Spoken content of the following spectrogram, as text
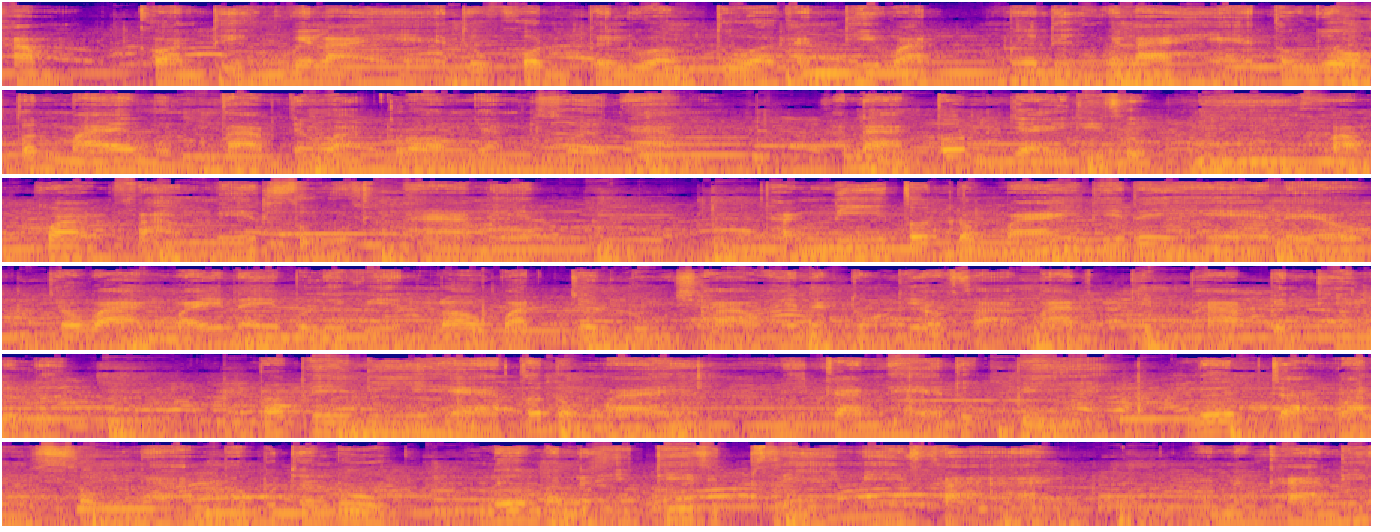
ค่ำก่อนถึงเวลาแห่ทุกคนไปรวมตัวกันที่วัด เมื่อถึงเวลาแห่ต้องโยกต้นไม้หมุนตามจังหวะกลองอย่างสวยงาม ขนาดต้นใหญ่ที่สุดมีความกว้าง 3 เมตรสูง 15 เมตร ทั้งนี้ต้นดอกไม้ที่ได้แห่แล้ว จะวางไว้ในบริเวณรอบวัดจนรุ่งเช้าให้นักท่องเที่ยวสามารถเก็บภาพเป็นที่ระลึก ประเพณีแห่ต้นดอกไม้ มีการแห่ทุกปี เริ่มจากวันส่งน้ำพระพุทธรูป เริ่มวันอาทิตย์ที่ 14 เมษายนวันอังคารที่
